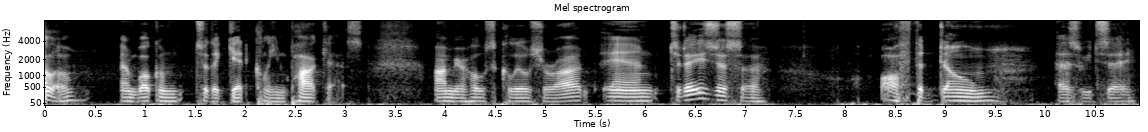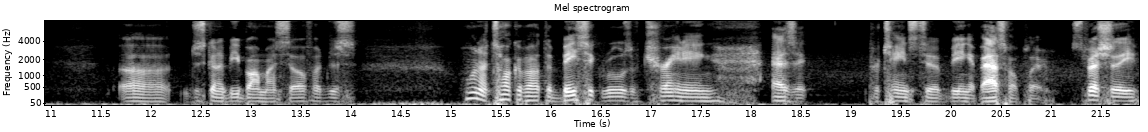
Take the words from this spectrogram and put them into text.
Hello, and welcome to the Get Clean podcast. I'm your host Kalil Sherrod, and today's just a off the dome, as we'd say. Uh, just gonna be by myself. I just want to talk about the basic rules of training as it pertains to being a basketball player, especially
